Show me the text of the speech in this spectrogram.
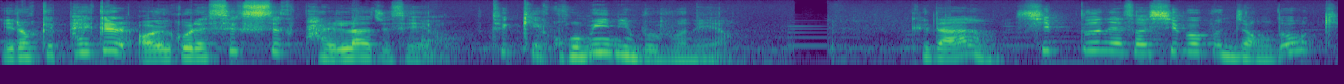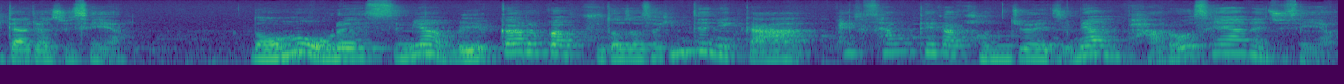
이렇게 팩을 얼굴에 슥슥 발라주세요. 특히 고민인 부분에요. 그 다음 10분에서 15분 정도 기다려주세요. 너무 오래 있으면 밀가루가 굳어져서 힘드니까 팩 상태가 건조해지면 바로 세안해주세요.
